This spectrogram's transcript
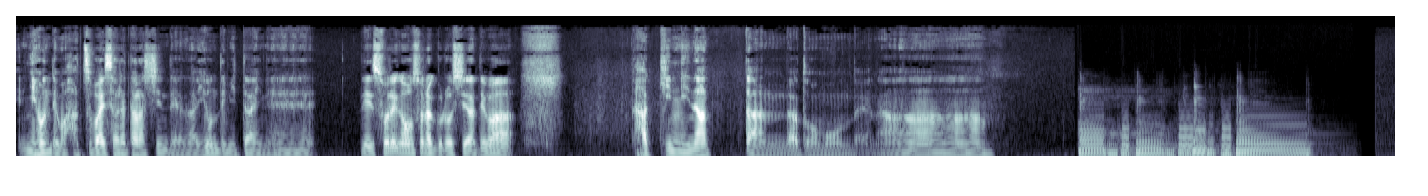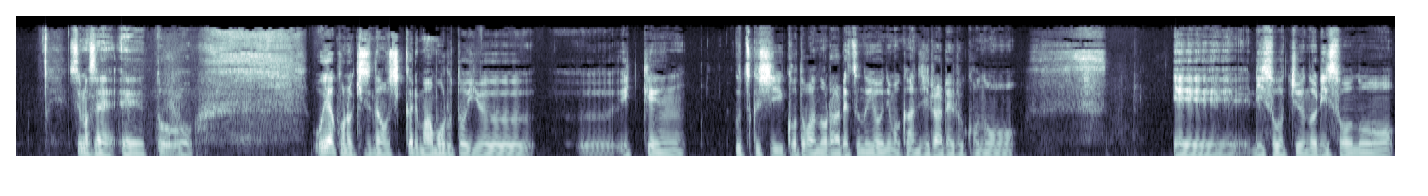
ー、日本でも発売されたらしいんだよな。読んでみたいね。でそれがおそらくロシアでは発禁になってったんだと思うんだよな。すいません。えっ、ー、と親子の絆をしっかり守るという一見美しい言葉の羅列のようにも感じられるこの、えー、理想中の理想の、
